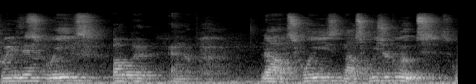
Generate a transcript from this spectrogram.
Squeeze in, Squeeze. open, and up. Now squeeze. Now squeeze your glutes.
